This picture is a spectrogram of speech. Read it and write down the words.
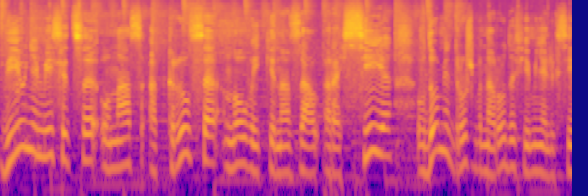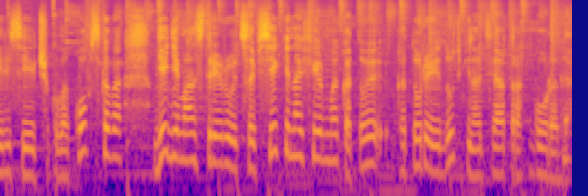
в июне месяце у нас открылся новый кинозал «Россия» в Доме дружбы народов имени Алексея Алексеевича Кулаковского, где демонстрируются все кинофильмы, которые, которые идут в кинотеатрах города.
